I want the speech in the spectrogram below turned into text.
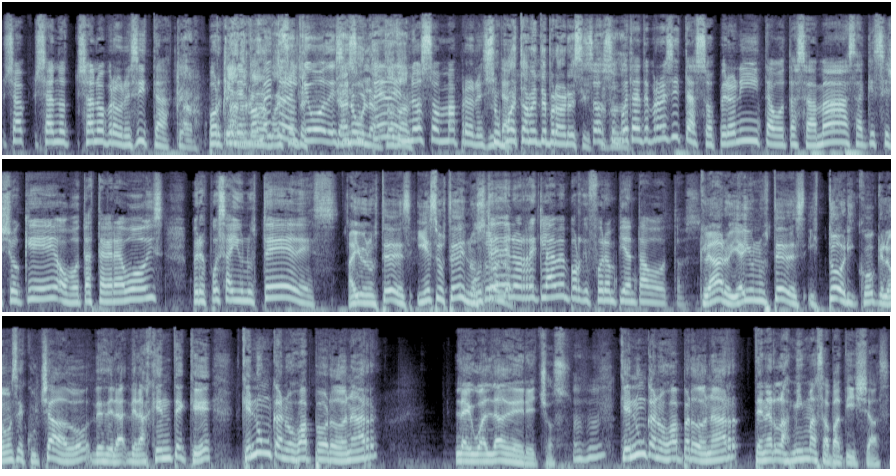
ya, ya, no, ya no progresista. Claro, Porque claro, en el claro, momento en el que vos decís anula, ustedes total. no son más progresistas. Supuestamente progresista. Sos supuestamente progresista, sos peronista, votás a Massa, qué sé yo qué, o votaste a Grabois, pero después hay un ustedes. Hay un ustedes, y ese ustedes nosotros... ustedes lo- no reclamen porque fueron piantavotos. Claro, y hay un ustedes histórico que lo hemos escuchado desde la, de la gente que, que nunca nos va a perdonar la igualdad de derechos. Que nunca nos va a perdonar tener las mismas zapatillas.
